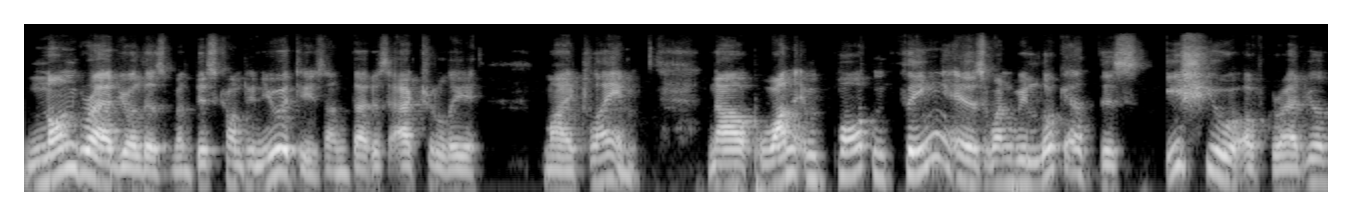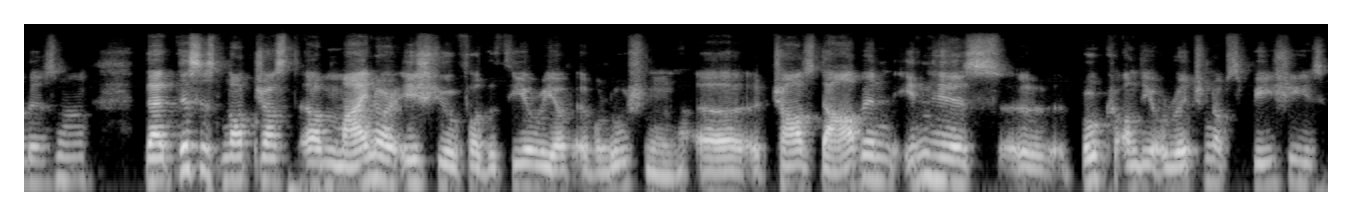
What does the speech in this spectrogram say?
non-gradualism and discontinuities, and that is actually my claim. Now, one important thing is when we look at this issue of gradualism, that this is not just a minor issue for the theory of evolution. Uh, Charles Darwin, in his uh, book on the origin of species,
